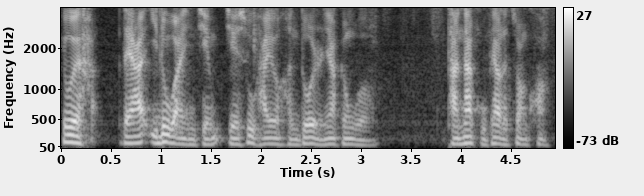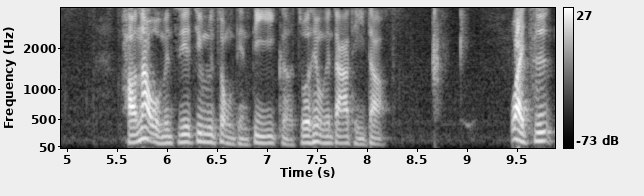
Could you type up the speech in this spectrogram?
因为等下一录完节结束，还有很多人要跟我谈他股票的状况。好，那我们直接进入重点，第一个，昨天我跟大家提到外资，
